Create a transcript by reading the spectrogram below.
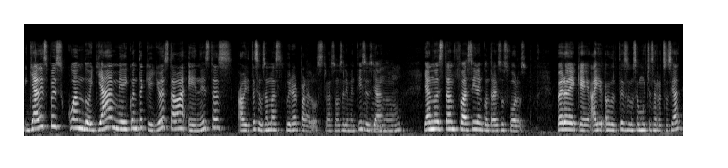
Ya después, cuando ya me di cuenta que yo estaba en estas, ahorita se usa más Twitter para los trastornos alimenticios, ya no, ya no es tan fácil encontrar esos foros. Pero de que hay, ahorita se usa mucho esa red social,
